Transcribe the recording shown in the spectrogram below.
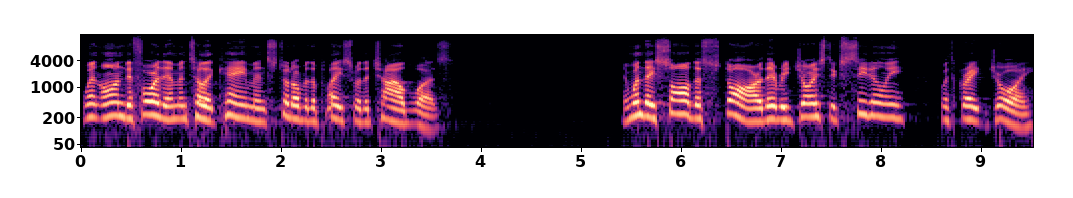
went on before them until it came and stood over the place where the child was. And when they saw the star, they rejoiced exceedingly with great joy.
